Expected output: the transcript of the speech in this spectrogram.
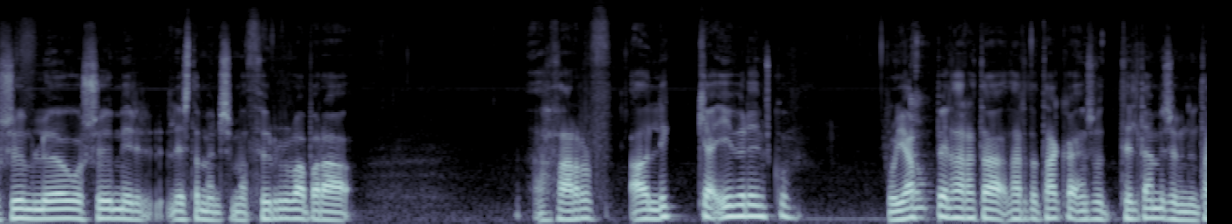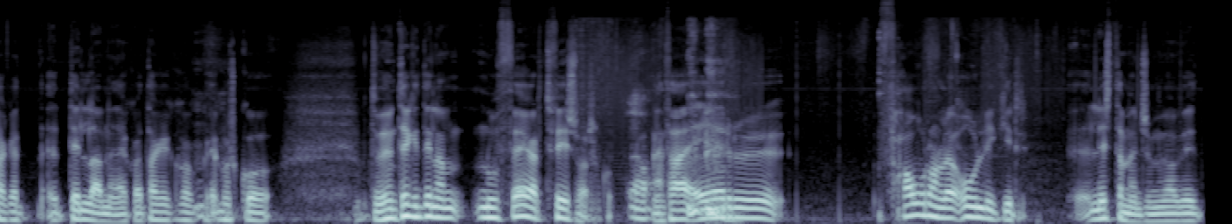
og sum lög og sumir listamenn sem að þurfa bara það þarf að liggja yfir þeim sko. Og jafnvel er hægt að, að taka eins og til dæmis sem við myndum taka Dylan eða eitthvað, taka eitthvað, eitthvað sko við höfum tekið Dylan nú þegar tvisvar sko. En það eru fáránlega ólíkir listamenn sem við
